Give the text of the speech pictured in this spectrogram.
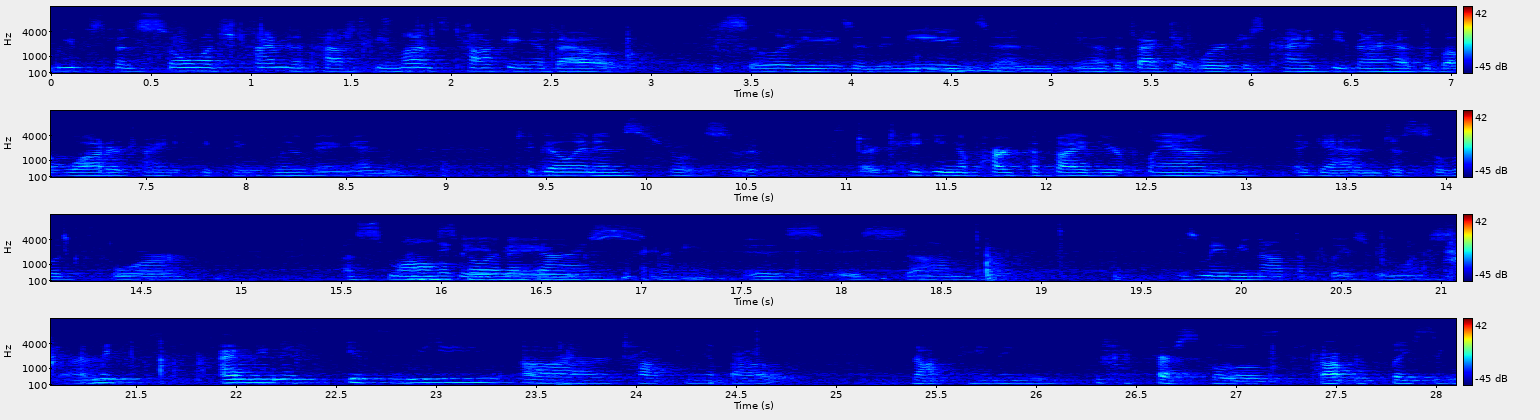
we've spent so much time in the past few months talking about facilities and the needs and, you know, the fact that we're just kind of keeping our heads above water, trying to keep things moving. And to go in and sort sort of start taking apart the five-year plan again, just to look for a small nickel and a dime, savings right. is, is, um, is maybe not the place we want to start. I mean, I mean, if, if we are talking about not painting our schools, not replacing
